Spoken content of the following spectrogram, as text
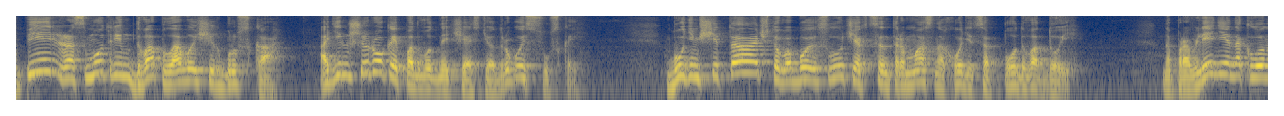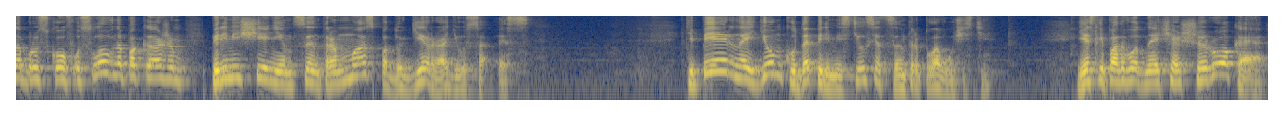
Теперь рассмотрим два плавающих бруска. Один широкой подводной частью, а другой с узкой. Будем считать, что в обоих случаях центр масс находится под водой. Направление наклона брусков условно покажем перемещением центра масс по дуге радиуса S. Теперь найдем, куда переместился центр плавучести. Если подводная часть широкая,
